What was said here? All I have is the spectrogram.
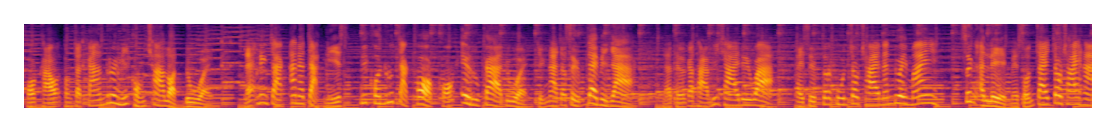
เพราะเขาต้องจัดการเรื่องนี้ของชาลอตด้วย และเนื่องจากอาณาจักรนิสมีคนรู้จักพ่อของเอริกาด้วย จึงน่าจะสืบได้ไม่ยาก และเธอก็ถามพี่ชายด้วยว่าไอสืบตระกูลเจ้าชายนั้นด้วยไหม ซึ่งอเลนไม่สนใจเจ้าชายหา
